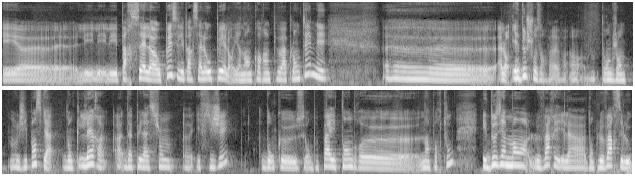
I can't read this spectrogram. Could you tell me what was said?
Et euh, les, parcelles AOP, c'est les parcelles AOP. Alors, il y en a encore un peu à planter, mais... Euh, alors, il y a deux choses. Enfin, pendant que j'y pense, il y a donc l'aire d'appellation euh, est figée. Donc euh, on ne peut pas étendre euh, n'importe où. Et deuxièmement, le Var est là. Donc le Var, c'est le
